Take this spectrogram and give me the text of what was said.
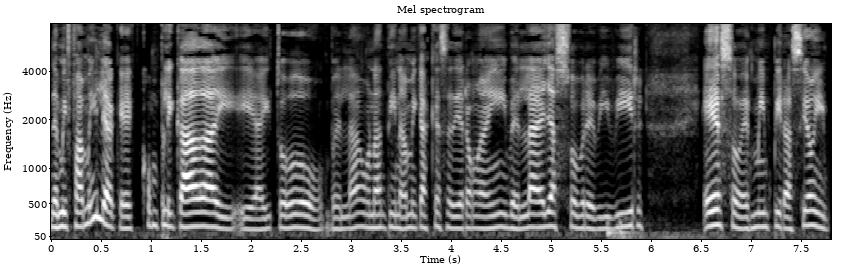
de mi familia, que es complicada y, hay todo, ¿verdad? Unas dinámicas que se dieron ahí, ¿verdad? Ella sobrevivir eso es mi inspiración y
